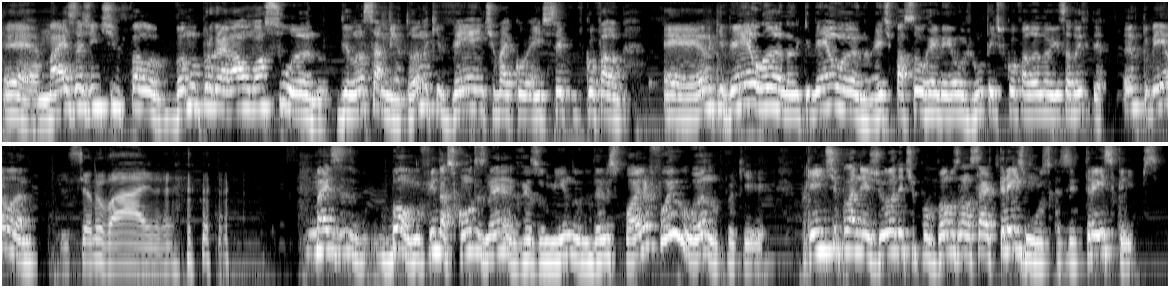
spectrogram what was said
é, mas a gente falou, vamos programar o nosso ano de lançamento. Ano que vem a gente vai. A gente sempre ficou falando, é, ano que vem é o ano, ano que vem é o ano. A gente passou o Réveillon junto e a gente ficou falando isso a noite inteira. Ano que vem é o ano. Esse ano vai, né? Mas, bom, no fim das contas, né, resumindo, dando spoiler, foi o ano, porque, porque a gente planejou de tipo, vamos lançar três músicas e três clipes.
